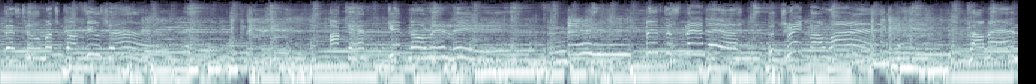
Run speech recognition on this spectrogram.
There's too much confusion. I can't get no relief. Businessman there, drink my wine. Plowman.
